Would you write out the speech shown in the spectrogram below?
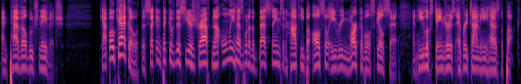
and Pavel Buchnevich. Kaapo Kakko, the second pick of this year's draft, not only has one of the best names in hockey, but also a remarkable skill set, and he looks dangerous every time he has the puck.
